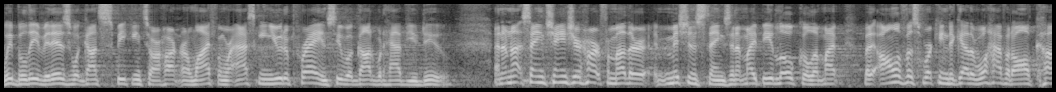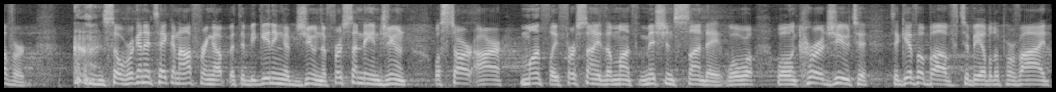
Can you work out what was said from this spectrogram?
We believe it is what God's speaking to our heart and our life. And we're asking you to pray and see what God would have you do. And I'm not saying change your heart from other missions things, and it might be local, it might, but all of us working together, we'll have it all covered. so we're going to take an offering up at the beginning of June. The first Sunday in June, we'll start our monthly, first Sunday of the month, Mission Sunday. We'll, we'll, we'll encourage you to, to give above to be able to provide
